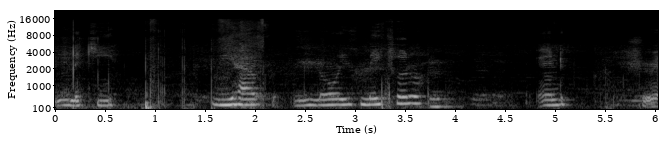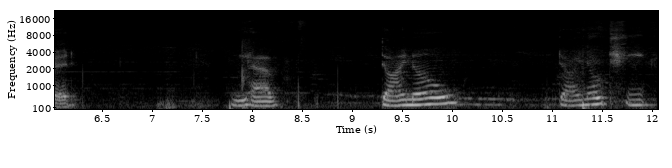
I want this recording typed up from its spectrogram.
Licky. We have noisemaker and Shred. We have Dino, Dino T,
